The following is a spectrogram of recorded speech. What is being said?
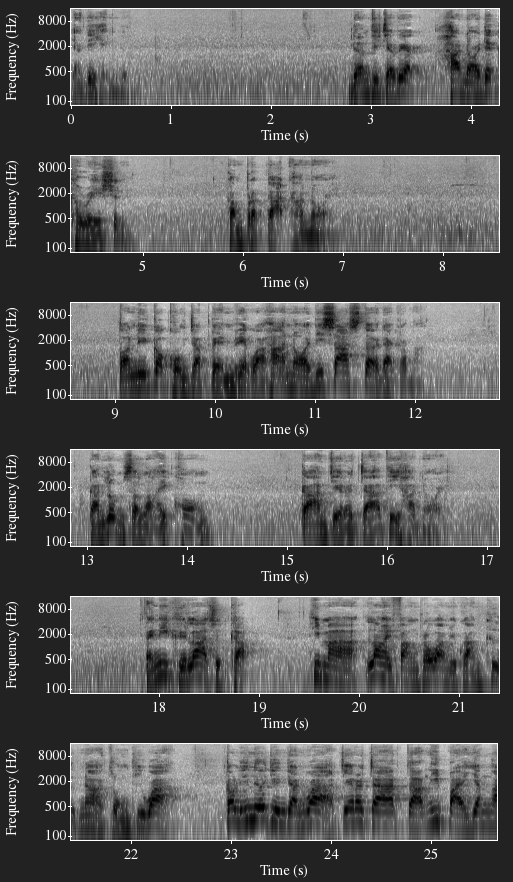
อย่างที่เห็นอยู่ เดิมที่จะเรียกฮานอยเดคอเรชันคำประกาศฮานอย ตอนนี้ก็คงจะเป็นเรียกว่าฮานอยดิซาสเตอร์ได้กระมัง การล่มสลายของการเจรจาที่ฮานอย แต่นี่คือล่าสุดครับ ที่มาเล่าให้ฟังเพราะว่ามีความคืบหน้าตรงที่ว่า เกาหลีเหนือยืนยันว่า เจรจาจากนี้ไปยังไง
